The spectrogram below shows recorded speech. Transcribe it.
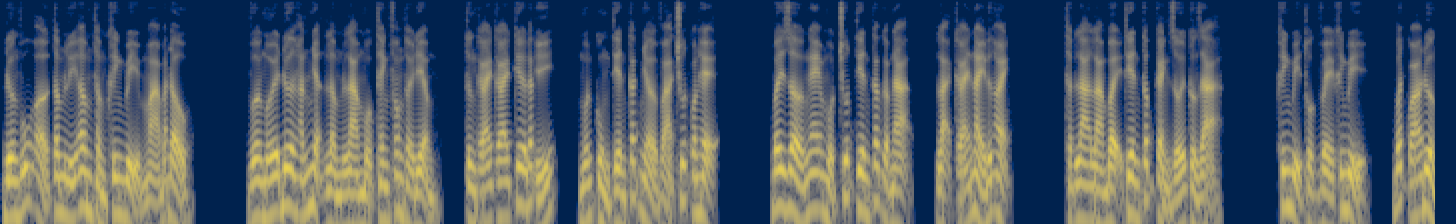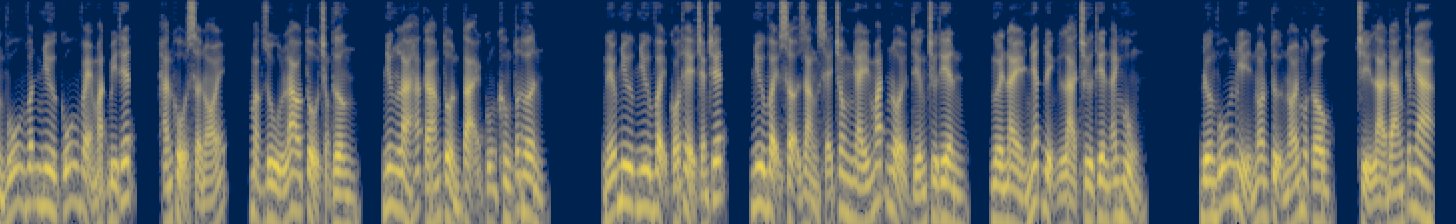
Đường vũ ở tâm lý âm thầm khinh bỉ mà bắt đầu. Vừa mới đưa hắn nhận lầm là một thanh phong thời điểm, từng cái cái kia đắc ý, muốn cùng tiên các nhờ và chút quan hệ. Bây giờ nghe một chút tiên các gặp nạn, lại cái này đức hạnh. Thật là làm bậy thiên cấp cảnh giới cường giả. Khinh bị thuộc về khinh bỉ, bất quá đường vũ vẫn như cũ vẻ mặt bi thiết, hắn khổ sở nói, mặc dù lao tổ trọng thương, nhưng là hắc cám tồn tại cũng không tốt hơn. Nếu như như vậy có thể chém chết, như vậy sợ rằng sẽ trong nháy mắt nổi tiếng chư thiên, người này nhất định là chư thiên anh hùng đường vũ nỉ non tự nói một câu, chỉ là đáng tiếc nha.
